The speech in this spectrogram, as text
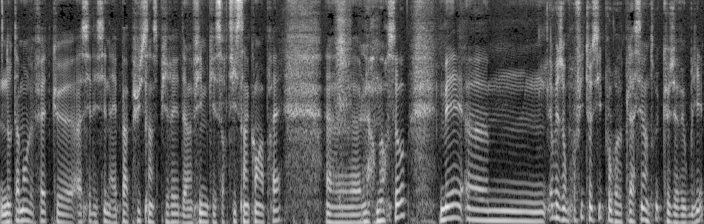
notamment le fait que ACDC n'avait pas pu s'inspirer d'un film qui est sorti 5 ans après euh, leur morceau. Mais j'en profite aussi pour placer un truc que j'avais oublié,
